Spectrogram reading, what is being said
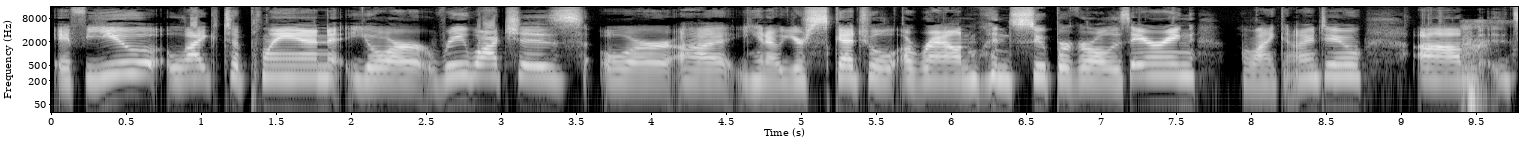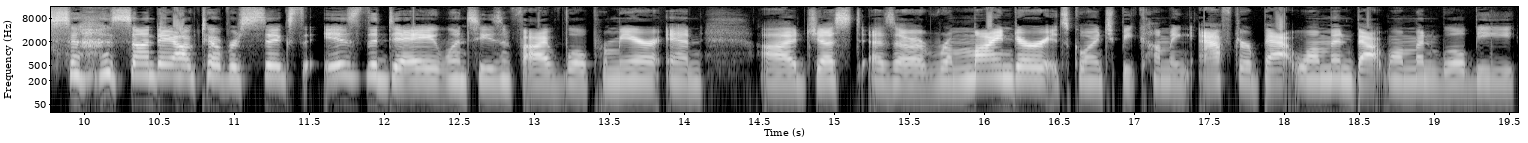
if you like to plan your rewatches or uh, you know your schedule around when Supergirl is airing, like I do. Um, Sunday, October 6th is the day when season five will premiere. And uh, just as a reminder, it's going to be coming after Batwoman. Batwoman will be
